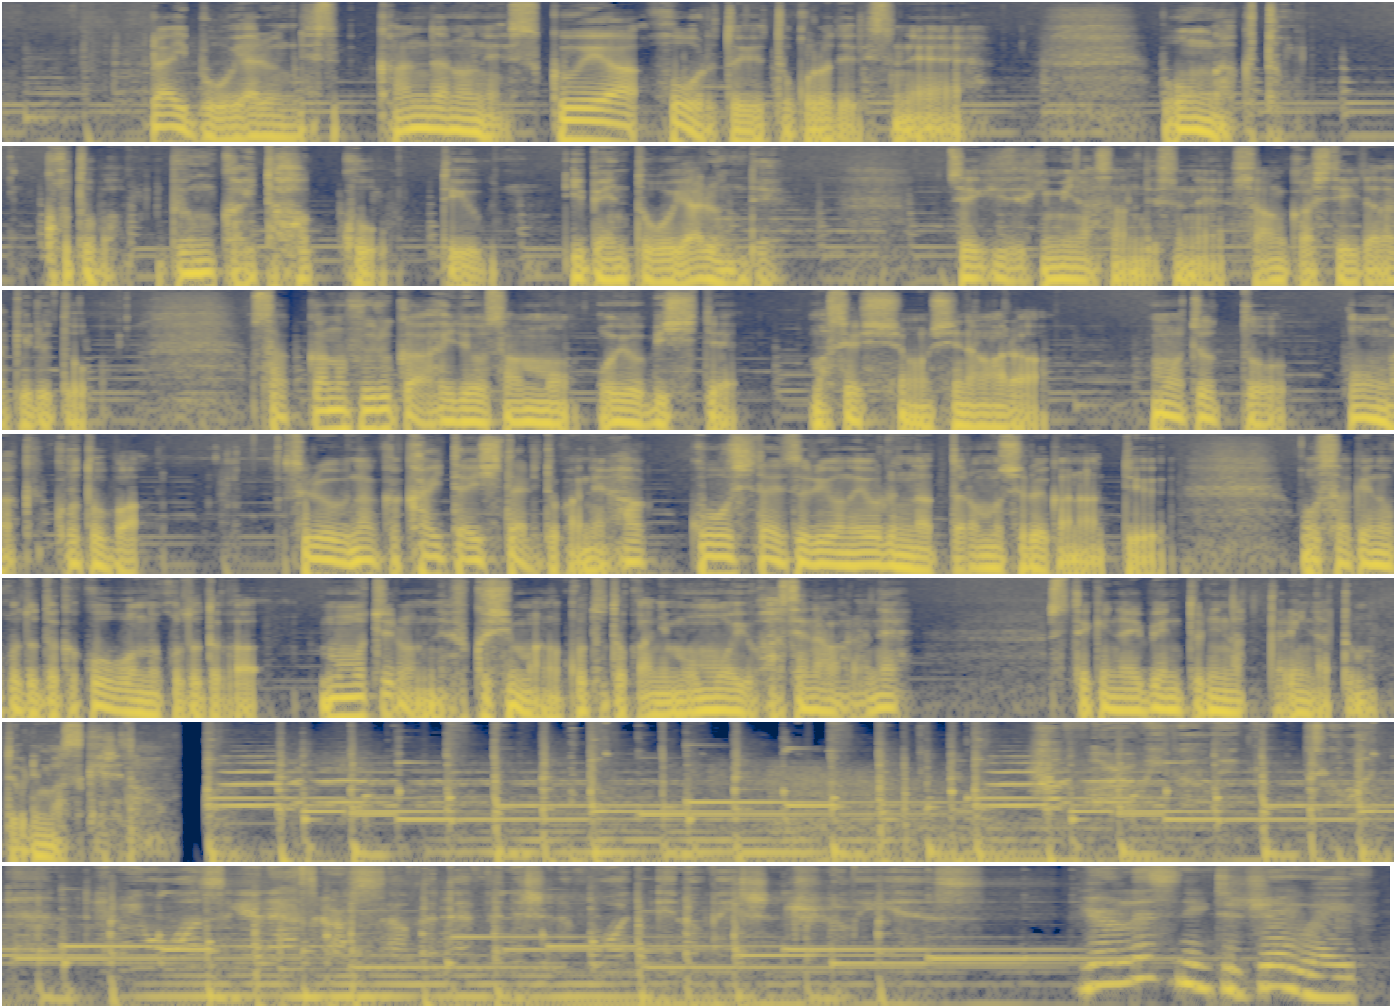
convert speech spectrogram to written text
ライブをやるんです。神田のねスクエアホールというところでですね。音楽と言葉文化と発行っていうイベントをやるんでぜひぜひ皆さんですね参加していただけると。作家の古川秀夫さんもお呼びして、まあ、セッションしながらもうちょっと音楽言葉それをなんか解体したりとかね発酵したりするような夜になったら面白いかなっていうお酒のこととか工房のこととかもちろんね福島のこととかにも思いを馳せながらね素敵なイベントになったらいいなと思っておりますけれども. You're listening to J-Wave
